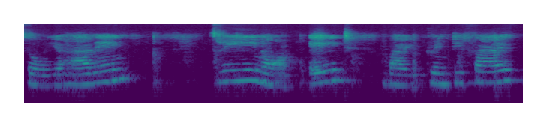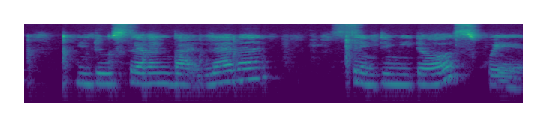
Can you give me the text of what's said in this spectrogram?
So you're having 308 by 25 into 7 by 11 centimeters square.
